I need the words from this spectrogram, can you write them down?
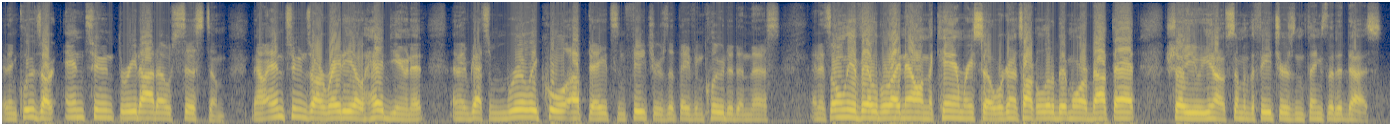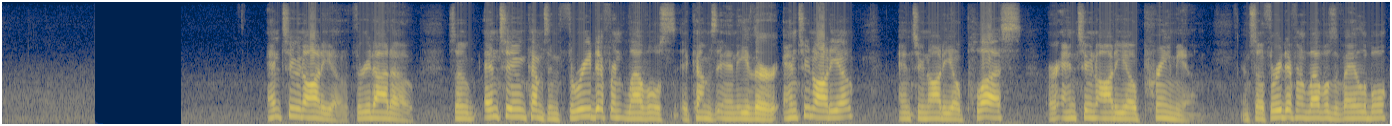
it includes our Entune 3.0 system. Now Entune's our radio head unit, and they've got some really cool updates and features that they've included in this. And it's only available right now on the Camry, so we're gonna talk a little bit more about that, show you, you know, some of the features and things that it does. Entune Audio 3.0. So Entune comes in three different levels. It comes in either Entune Audio, Entune Audio Plus, or Entune Audio Premium. And so three different levels available.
